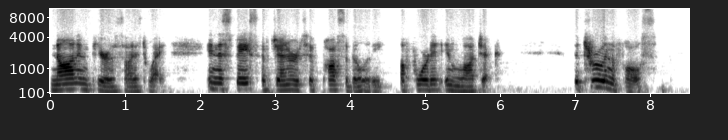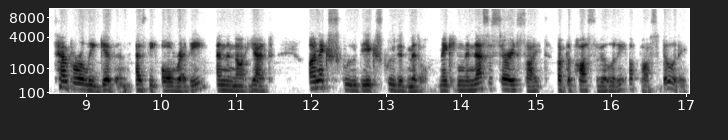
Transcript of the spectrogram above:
non-empiricized way, in the space of generative possibility afforded in logic. The true and the false, temporally given as the already and the not yet, unexclude the excluded middle, making the necessary site of the possibility of possibility.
